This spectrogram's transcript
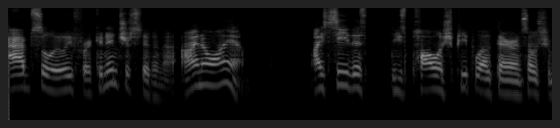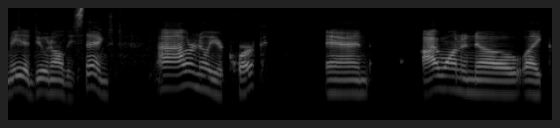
absolutely freaking interested in that. I know I am. I see this these polished people out there on social media doing all these things. Uh, I want to know your quirk, and I want to know like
